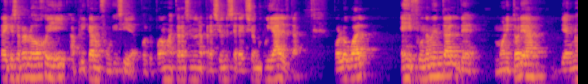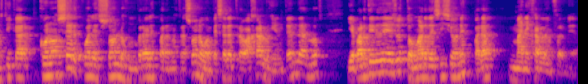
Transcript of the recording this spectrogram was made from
hay que cerrar los ojos y aplicar un fungicida, porque podemos estar haciendo una presión de selección muy alta, por lo cual es fundamental de monitorear, diagnosticar, conocer cuáles son los umbrales para nuestra zona o empezar a trabajarlos y entenderlos y a partir de ello tomar decisiones para manejar la enfermedad.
